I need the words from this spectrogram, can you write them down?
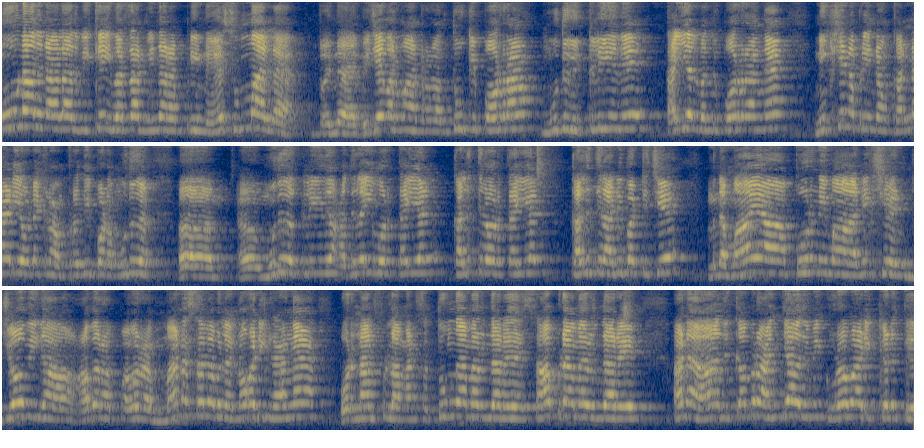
மூணாவது நாலாவது விக்கே இவர் தான் வின்னர் அப்படின்னு சும்மா இல்லை. இந்த விஜயவர்மான்றவன் தூக்கி போடுறான் முதுகு கிளியுது தையல் வந்து போடுறாங்க. நிக்ஷன் அப்படின்றவன் கண்ணாடியை உடைக்கிறான் பிரதீப்போட முதுக முதுக கிளியுது அதுலேயும் ஒரு தையல் கழுத்தில் ஒரு தையல் கழுத்தில் அடிபட்டுச்சு. இந்த மாயா பூர்ணிமா நிக்ஷன் ஜோவிகா அவரை அவரை மனசளவில் நோடிக்கிறாங்க ஒரு நாள் ஃபுல்லாக மனசை தூங்காம இருந்தார் சாப்பிடாம இருந்தார். ஆனால் அதுக்கப்புறம் அஞ்சாவது வீக் உறவாடி கெடுத்து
